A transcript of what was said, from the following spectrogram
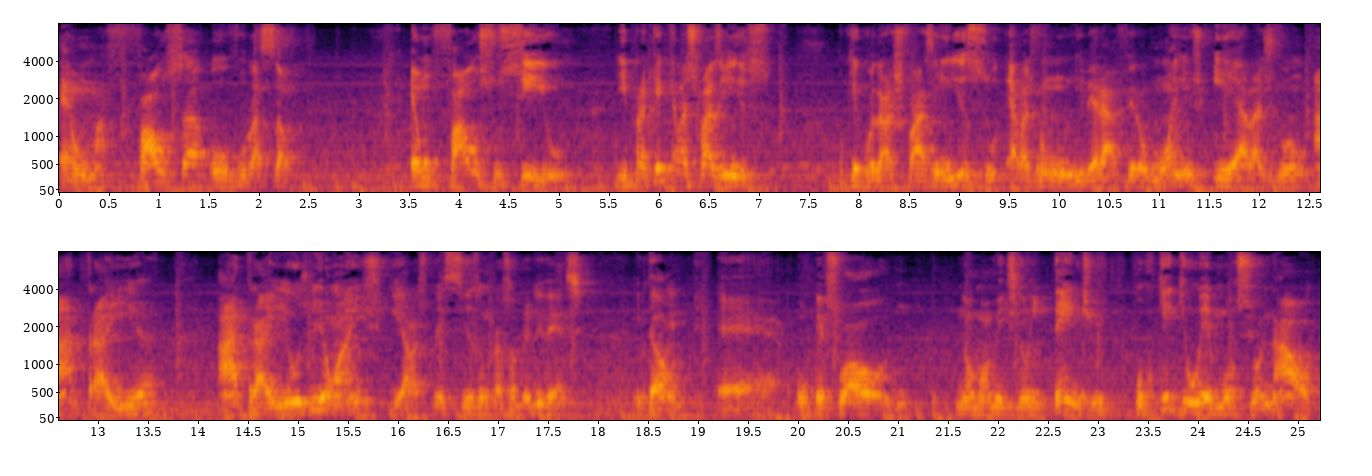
é uma falsa ovulação, é um falso cio. E para que, que elas fazem isso? Porque quando elas fazem isso, elas vão liberar feromônios e elas vão atrair atrair os leões que elas precisam para sobrevivência. Então, é, o pessoal normalmente não entende por que, que o emocional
